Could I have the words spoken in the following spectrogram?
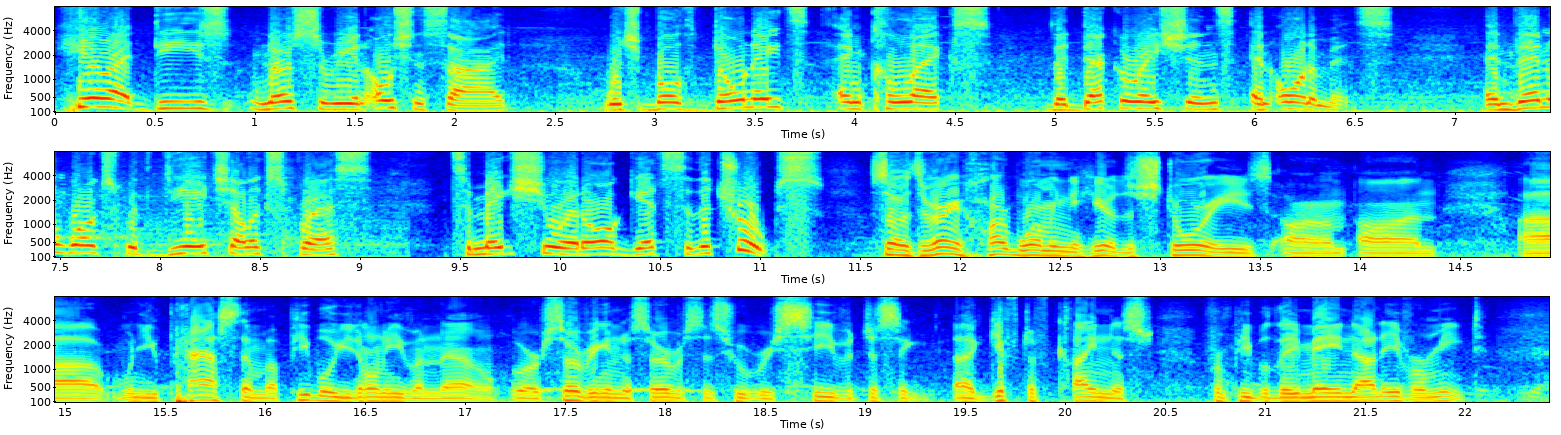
here at Dee's Nursery in Oceanside, which both donates and collects the decorations and ornaments, and then works with DHL Express to make sure it all gets to the troops. So it's very heartwarming to hear the stories on, on uh, when you pass them of people you don't even know who are serving in the services who receive just a, a gift of kindness from people they may not ever meet. Yes.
